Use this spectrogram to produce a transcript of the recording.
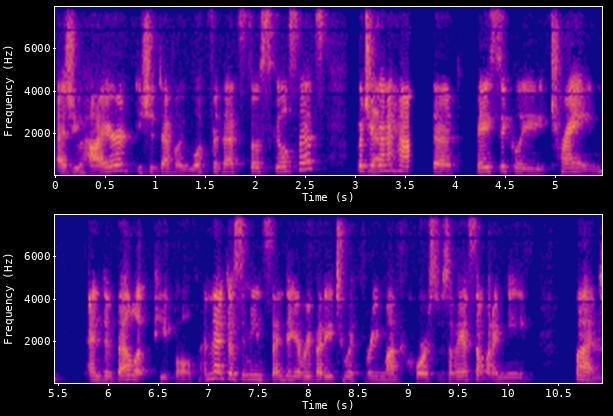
As you hire, you should definitely look for that those skill sets, but you're yeah. going to have to basically train and develop people. And that doesn't mean sending everybody to a 3-month course or something. That's not what I mean. But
